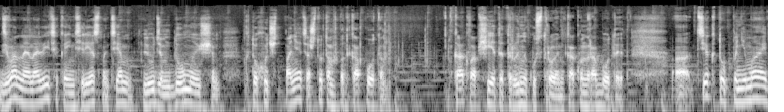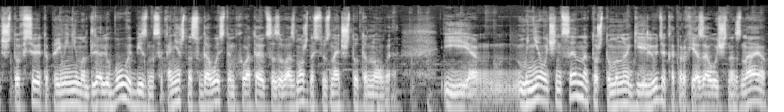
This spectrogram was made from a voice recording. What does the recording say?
Диванная аналитика интересна тем людям, думающим, кто хочет понять, а что там под капотом как вообще этот рынок устроен, как он работает. А, те, кто понимает, что все это применимо для любого бизнеса, конечно, с удовольствием хватаются за возможность узнать что-то новое. И мне очень ценно то, что многие люди, которых я заочно знаю,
